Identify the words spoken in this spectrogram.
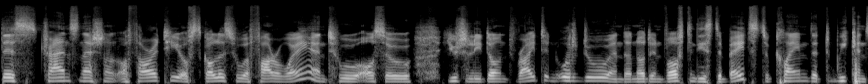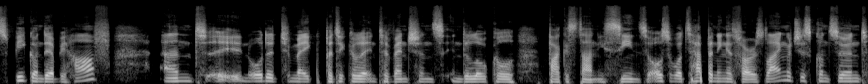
this transnational authority of scholars who are far away and who also usually don't write in Urdu and are not involved in these debates to claim that we can speak on their behalf and uh, in order to make particular interventions in the local Pakistani scene. So also what's happening as far as language is concerned,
